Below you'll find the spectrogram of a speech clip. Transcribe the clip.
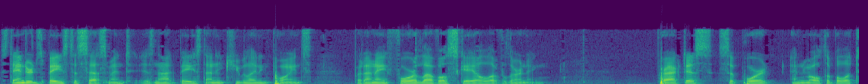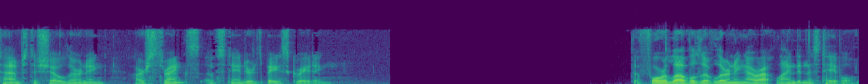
Standards-based assessment is not based on accumulating points, but on a four-level scale of learning. Practice, support, and multiple attempts to show learning are strengths of standards-based grading. The four levels of learning are outlined in this table.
